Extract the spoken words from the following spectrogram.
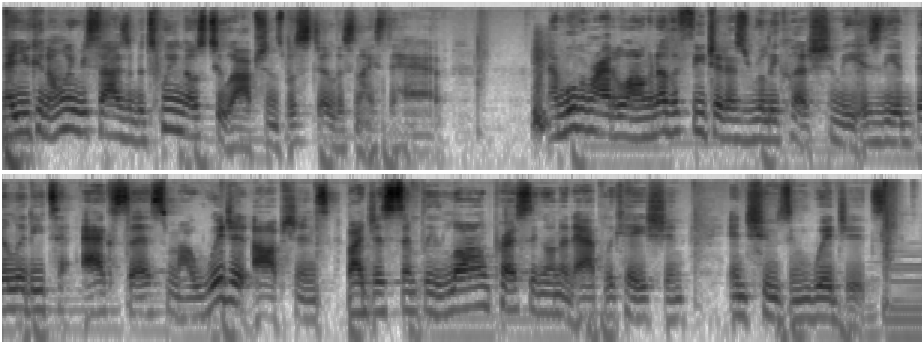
Now you can only resize it between those two options, but still it's nice to have. Now moving right along, another feature that's really clutch to me is the ability to access my widget options by just simply long pressing on an application and choosing widgets.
